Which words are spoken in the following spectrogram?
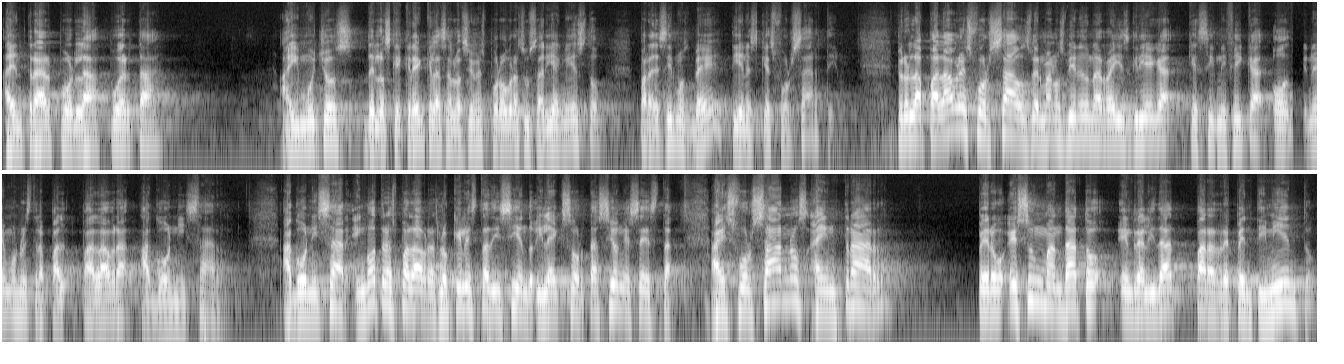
a entrar por la puerta. Hay muchos de los que creen que la salvación es por obras usarían esto para decirnos, ve, tienes que esforzarte. Pero la palabra esforzaos, hermanos, viene de una raíz griega que significa, o tenemos nuestra palabra agonizar agonizar. En otras palabras, lo que él está diciendo, y la exhortación es esta, a esforzarnos a entrar, pero es un mandato en realidad para arrepentimiento,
